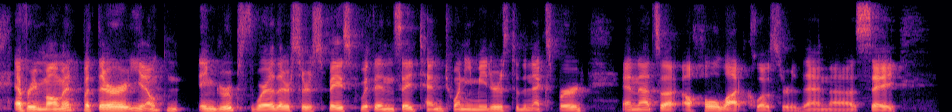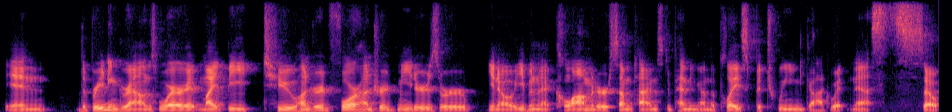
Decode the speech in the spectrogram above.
every moment, but they're, you know, in groups where they're sort of spaced within, say, 10, 20 meters to the next bird. And that's a, a whole lot closer than, uh, say, in the breeding grounds where it might be 200, 400 meters or, you know, even a kilometer sometimes, depending on the place between godwit nests. So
